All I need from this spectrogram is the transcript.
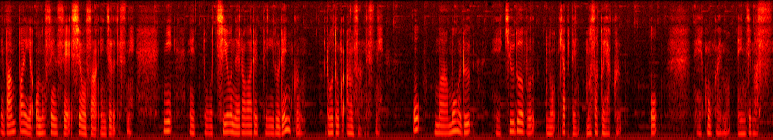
ヴァンパイア小野先生しおんさん演じるですね。に、えっと、血を狙われている蓮くん朗読アンさんですね。を守る、え、弓道部のキャプテン正人役を、えー、今回も演じます、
